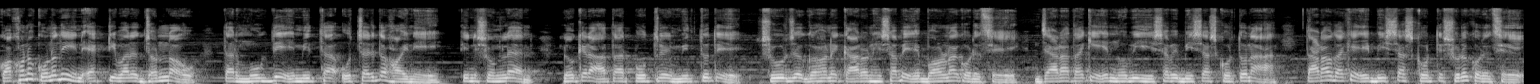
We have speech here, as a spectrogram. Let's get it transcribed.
কখনো কোনোদিন একটিবারের জন্যও তার মুখ দিয়ে মিথ্যা উচ্চারিত হয়নি। তিনি শুনলেন, লোকেরা তার পুত্রের মৃত্যুতে সূর্যগ্রহণের কারণ হিসাবে বর্ণনা করেছে। যারা তাকে নবী হিসাবে বিশ্বাস করত না, তারাও তাকে বিশ্বাস করতে শুরু করেছে।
